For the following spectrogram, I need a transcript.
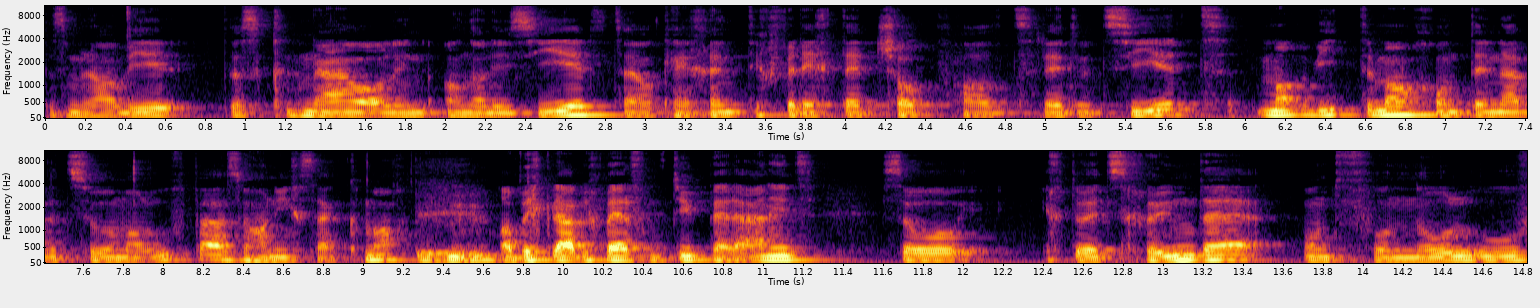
dass man auch wie das genau analysiert, okay, könnte ich vielleicht den Job halt reduziert ma- weitermachen und dann nebenzu mal aufbauen, so habe ich es auch gemacht. Mhm. Aber ich glaube, ich wäre vom Typ her auch nicht so, ich tue jetzt künden und von null auf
